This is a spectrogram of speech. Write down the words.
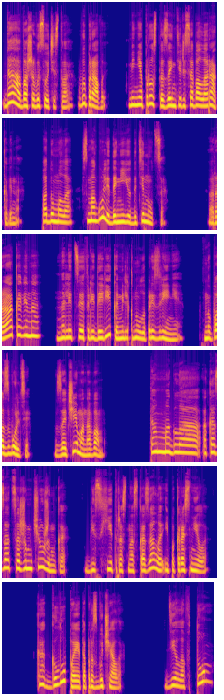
Да, ваше высочество, вы правы. Меня просто заинтересовала раковина. Подумала, смогу ли до нее дотянуться. Раковина? На лице Фредерика мелькнуло презрение. Ну, позвольте, зачем она вам? Там могла оказаться жемчужинка, бесхитростно сказала и покраснела. Как глупо это прозвучало. Дело в том,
